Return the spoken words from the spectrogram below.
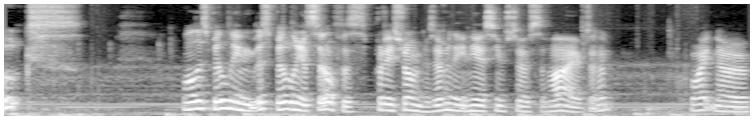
Books. Well, this building, this building itself is pretty strong because everything in here seems to have survived. I don't quite know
